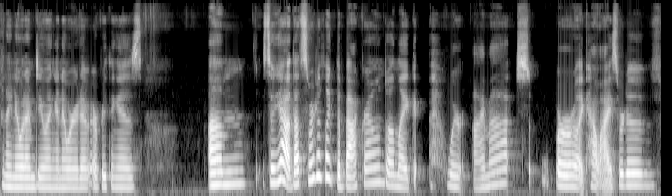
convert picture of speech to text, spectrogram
And I know what I'm doing, I know where it, everything is. Um, so yeah, that's sort of like the background on like where I'm at or like how I sort of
